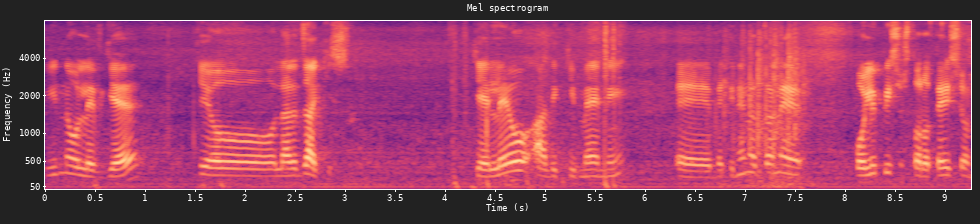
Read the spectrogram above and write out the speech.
είναι ο Λευγέ και ο Λαρετζάκης. Και λέω αδικημένοι ε, με την έννοια ότι ήταν πολύ πίσω στο rotation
